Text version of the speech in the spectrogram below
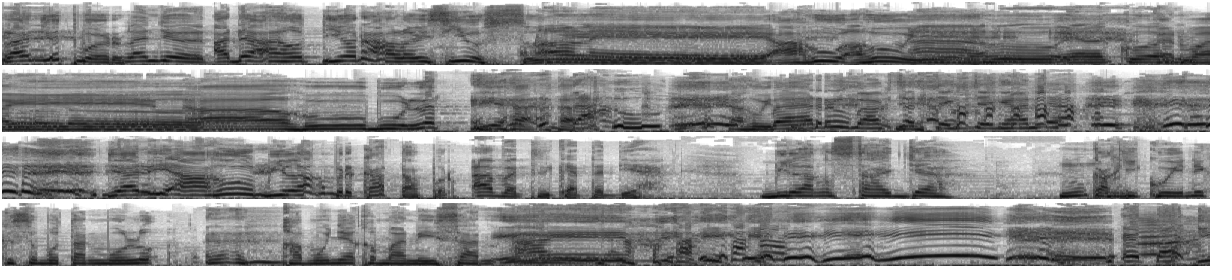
Lanjut Pur Lanjut. Ada Ahotion Aloysius Oleh. Wih, Ahu Ahu iya. Ahu, El Kan main. Ahu bulet ya Tahu. Tahu itu. Baru bangsa ceng-cengannya. Jadi Ahu bilang berkata Pur Apa tuh kata dia? Bilang saja Kakiku ini kesemutan mulu Kamunya kemanisan. Eh Taki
